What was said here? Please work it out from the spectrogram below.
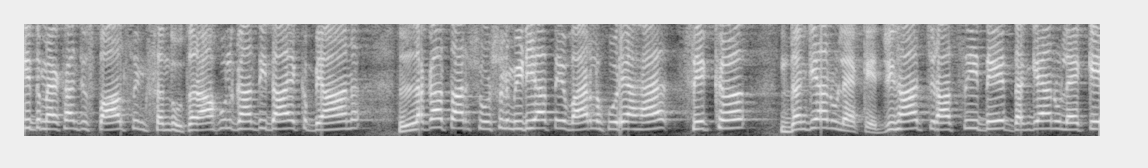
ਸ਼ਹੀਦ ਮਹਿਖਾਂ, ਜਸਪਾਲ ਸਿੰਘ ਸੰਧੂ ਤੇ ਰਾਹੁਲ ਗਾਂਧੀ ਦਾ ਇੱਕ ਬਿਆਨ ਲਗਾਤਾਰ ਸੋਸ਼ਲ ਮੀਡੀਆ ਤੇ ਵਾਇਰਲ ਹੋ ਰਿਹਾ ਹੈ ਸਿੱਖ ਦੰਗਿਆਂ ਨੂੰ ਲੈ ਕੇ। ਜੀ ਹਾਂ 84 ਦੇ ਦੰਗਿਆਂ ਨੂੰ ਲੈ ਕੇ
